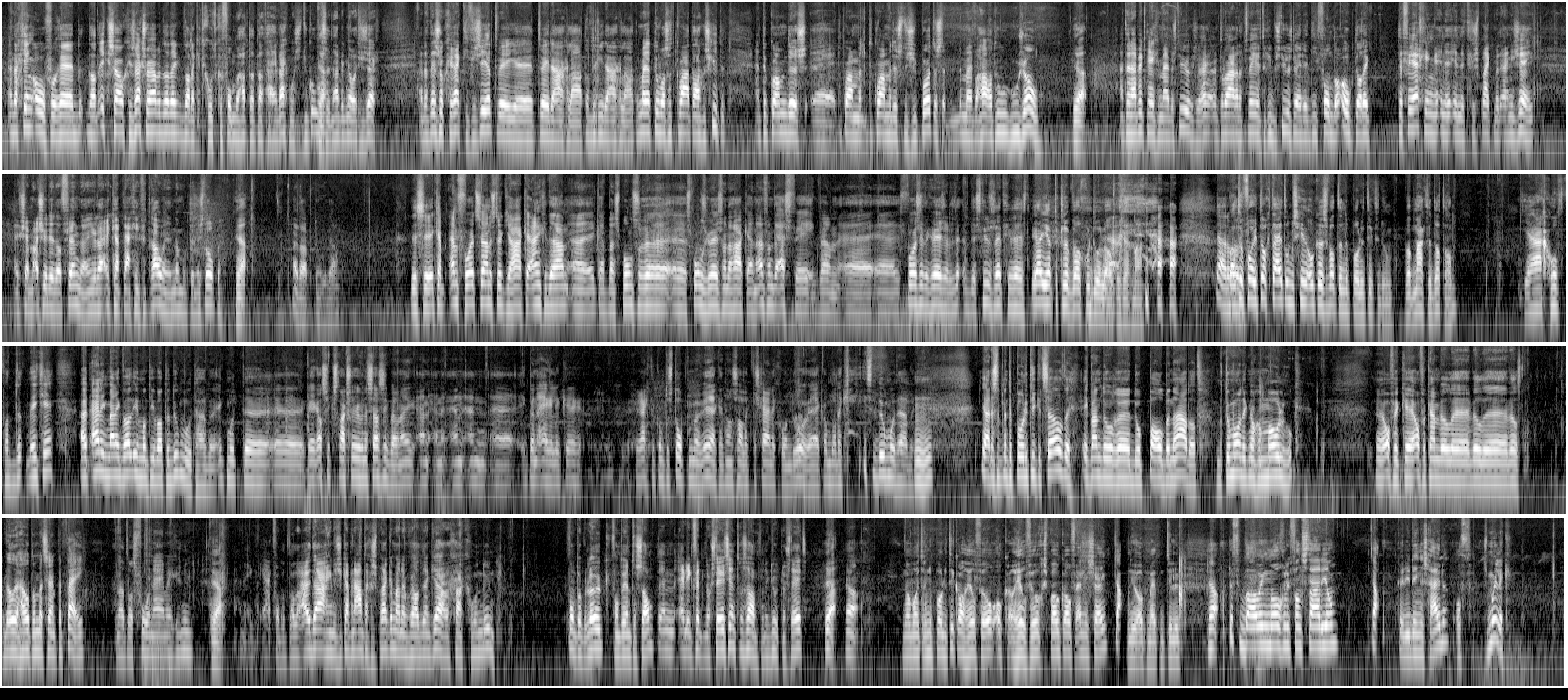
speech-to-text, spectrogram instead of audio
En dat ging over dat ik zou gezegd zou hebben dat ik, dat ik het goed gevonden had dat, dat hij weg moest. Dat is natuurlijk onzin, Ja. dat heb ik nooit gezegd. En dat is ook gerectificeerd twee, eh, twee dagen later of drie dagen later. Maar ja, toen was het kwaad al geschieten. En toen, kwam dus, eh, toen, kwamen, toen kwamen dus de supporters met verhaal, hoe, hoezo? Ja. En toen heb ik tegen mijn bestuur gezegd, en toen waren er twee of drie bestuursleden die vonden ook dat ik te ver ging in, in het gesprek met NEC. En ik zei, maar als jullie dat vinden en jullie, ik heb daar geen vertrouwen in, dan moet ik ermee stoppen. Ja. Nou, dat heb ik toen gedaan. Dus eh, ik heb en Forza een stukje HKN gedaan. Eh, ik heb ben sponsor, eh, sponsor geweest van de HKN en van de SV. Ik ben voorzitter geweest en li- bestuurslid geweest. ja, je hebt de club wel goed doorlopen, zeg maar. Ja, Maar was- toen vond je toch tijd om misschien ook eens wat in de politiek te doen. Wat maakte dat dan? Ja, god, wat, weet je, uiteindelijk ben ik wel iemand die wat te doen moet hebben. Ik moet, kijk, als ik straks 67 ben en, en, en, en, ik ben eigenlijk gerechtigd om te stoppen met werken, dan zal ik waarschijnlijk gewoon doorwerken, omdat ik iets te doen moet hebben. Mhm. Ja, dus met de politiek hetzelfde. Ik ben door, eh, door Paul benaderd. Maar toen woonde ik nog in Molenhoek. eh, of, ik, eh, of ik hem wilde, wilde, wilde, wilde helpen met zijn partij. En dat was voor Nijmegen nu. Ja. En ik, ja, ik vond het wel een uitdaging, dus ik heb een aantal gesprekken met hem gehad. Ik denk, ja, dat ga ik gewoon doen. Ik vond het ook leuk, ik vond het interessant en, en ik vind het nog steeds interessant, want ik doe het nog steeds. Ja. Ja. Dan wordt er in de politiek al heel veel, ook al heel veel gesproken over NEC. Ja. Nu ook met natuurlijk Ja. de verbouwing mogelijk van het stadion. Ja. Kun je die dingen scheiden? Of is moeilijk.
